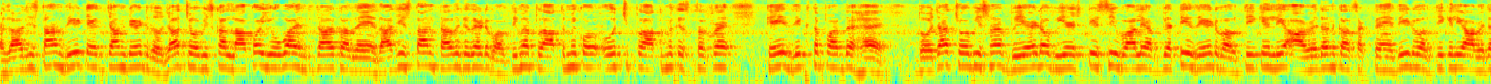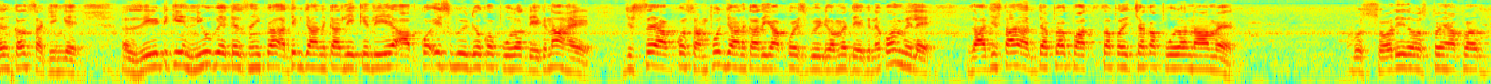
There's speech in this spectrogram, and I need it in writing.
Rajasthan REET exam date 2024 का लाखों युवा इंतज़ार कर रहे हैं। राजस्थान थर्ड ग्रेड भर्ती में प्राथमिक और उच्च प्राथमिक स्तर पर कई रिक्त पद है। 2024 में बीएड और बीएसटीसी वाले अभ्यर्थी रेट भर्ती के लिए आवेदन कर सकते हैं। रीट भर्ती के लिए आवेदन कर सकेंगे। रीट की न्यू वैकेंसी पर अधिक जानकारी के लिए आपको इस वीडियो को पूरा देखना है, जिससे आपको संपूर्ण जानकारी आपको इस वीडियो में देखने को मिले। राजस्थान अध्यापक पात्रता परीक्षा का पूरा नाम है। वो सॉरी दोस्तों, यहाँ पर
